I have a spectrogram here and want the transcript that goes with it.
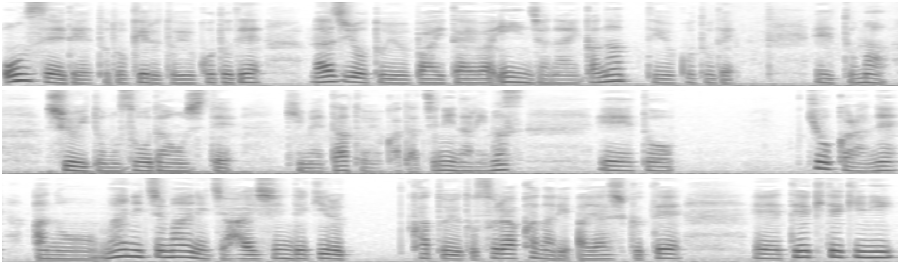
音声で届けるということでラジオという媒体はいいんじゃないかなっていうことで、えーとまあ、周囲とも相談をして決めたという形になります。えーと今日からねあの毎日毎日配信できるかというとそれはかなり怪しくて、えー、定期的に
